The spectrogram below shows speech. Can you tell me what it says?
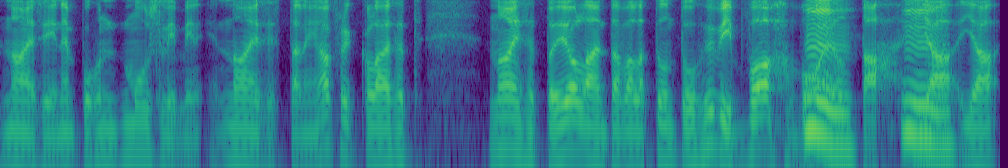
naisiin, en puhu nyt musliminaisista, niin afrikkalaiset naiset on jollain tavalla tuntuu hyvin vahvoilta mm, mm. Ja, ja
